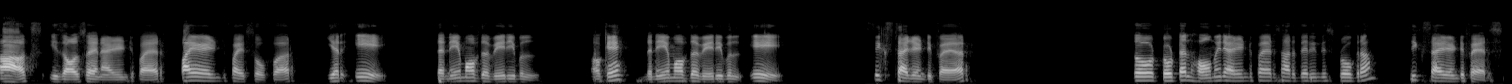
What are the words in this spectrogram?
args is also an identifier. Five identifiers so far. Here a the name of the variable. Okay? The name of the variable a. Sixth identifier. So total how many identifiers are there in this program? Six identifiers.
